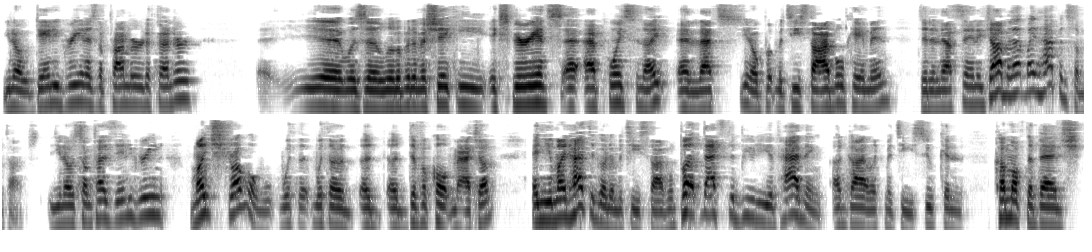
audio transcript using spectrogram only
you know, Danny Green as the primary defender. It was a little bit of a shaky experience at, at points tonight, and that's you know, but Matisse Thybulle came in, did an outstanding job, and that might happen sometimes. You know, sometimes Danny Green might struggle with a, with a, a, a difficult matchup, and you might have to go to Matisse Thybulle. But that's the beauty of having a guy like Matisse who can come off the bench.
